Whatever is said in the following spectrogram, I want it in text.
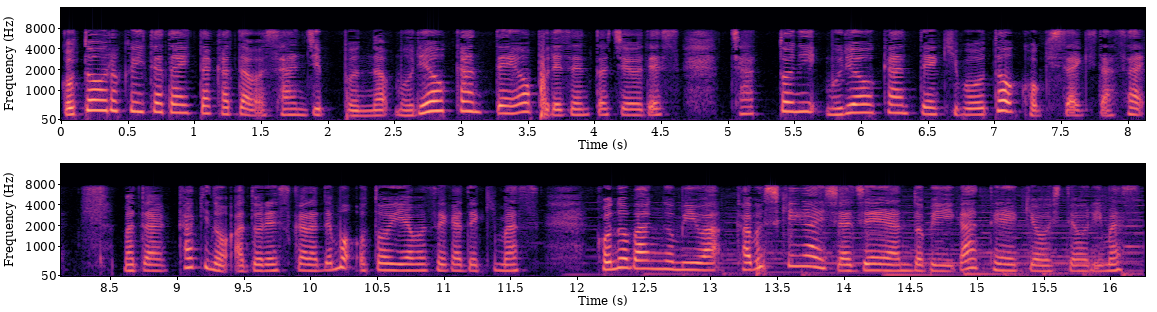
ご登録いただいた方は30分の無料鑑定をプレゼント中です。チャットに無料鑑定希望とご記載ください。また、下記のアドレスからでもお問い合わせができます。この番組は株式会社 J&B が提供しております。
